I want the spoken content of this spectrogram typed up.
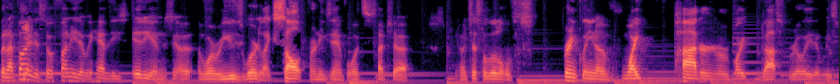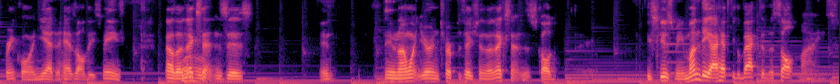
But I find yeah. it so funny that we have these idioms uh, where we use word like salt, for an example. It's such a, you know, just a little sprinkling of white powder or white dust really that we sprinkle and yet it has all these meanings now the next mm-hmm. sentence is and, and i want your interpretation of the next sentence it's called excuse me monday i have to go back to the salt mines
